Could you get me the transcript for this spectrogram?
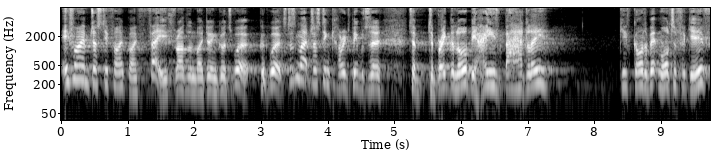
if I am justified by faith rather than by doing good, work, good works, doesn't that just encourage people to, to, to break the law, behave badly, give God a bit more to forgive?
